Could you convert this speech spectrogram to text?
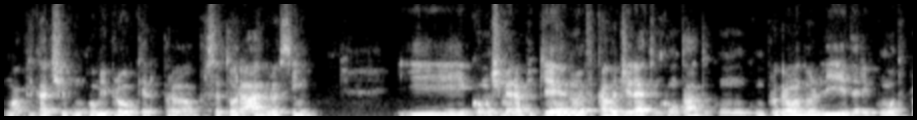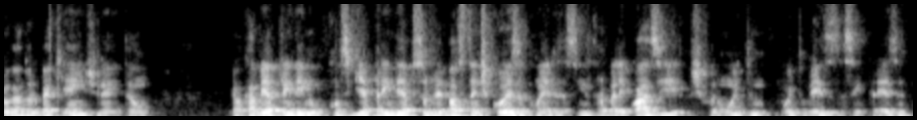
um, aplicativo, um home broker para o setor agro, assim. E como o time era pequeno, eu ficava direto em contato com, com um programador líder e com outro programador back-end, né? Então, eu acabei aprendendo, consegui aprender a absorver bastante coisa com eles, assim. Eu trabalhei quase, acho que foram oito, oito meses nessa empresa.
